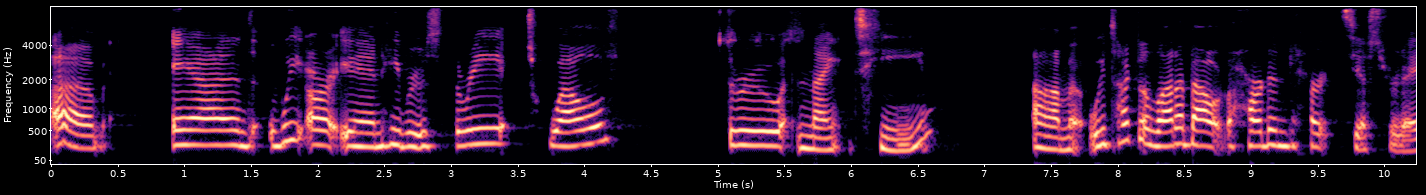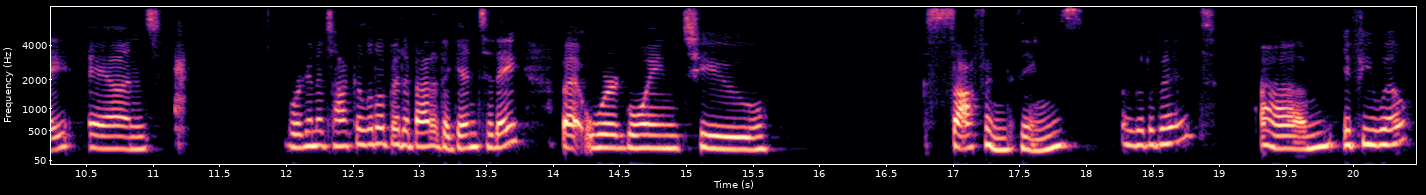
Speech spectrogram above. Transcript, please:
Um, and we are in Hebrews 3 12 through 19. Um, we talked a lot about hardened hearts yesterday, and we're going to talk a little bit about it again today, but we're going to soften things a little bit, um, if you will,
